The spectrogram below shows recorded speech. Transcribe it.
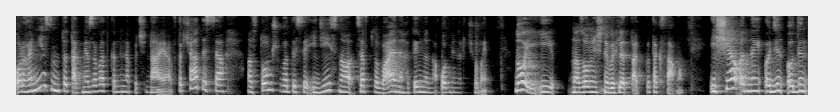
організм, то так м'язова тканина починає втрачатися, стоншуватися, і дійсно це впливає негативно на обмін речовин. Ну і, і на зовнішній вигляд так, так само. І ще один, один, один,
